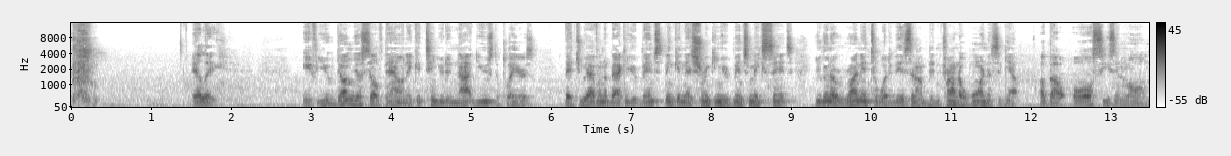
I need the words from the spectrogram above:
LA, if you dumb yourself down and continue to not use the players that you have on the back of your bench, thinking that shrinking your bench makes sense, you're going to run into what it is that I've been trying to warn us again about all season long.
